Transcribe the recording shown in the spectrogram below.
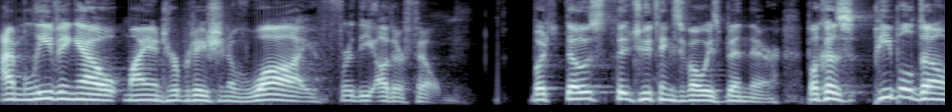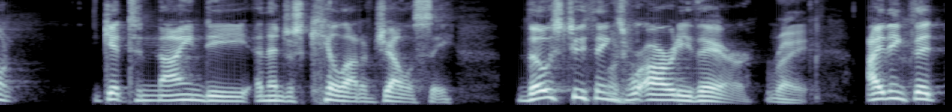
I'm leaving out my interpretation of why for the other film. But those the two things have always been there because people don't get to 90 and then just kill out of jealousy. Those two things were already there. Right. I think that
